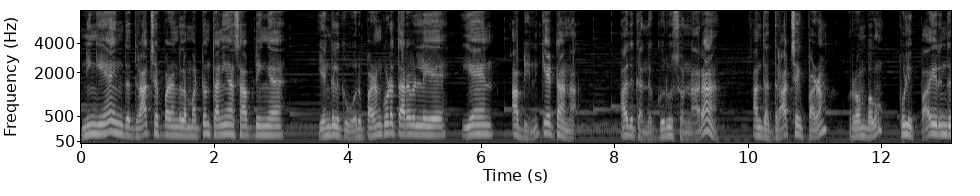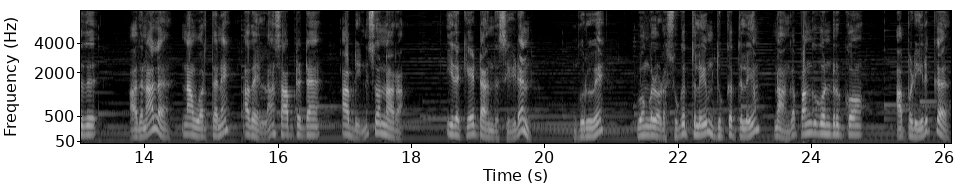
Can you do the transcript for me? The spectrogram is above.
நீங்க ஏன் இந்த திராட்சை பழங்களை மட்டும் தனியா சாப்பிட்டீங்க? எங்களுக்கு ஒரு பழம் கூட தரவில்லையே ஏன்? அப்படின்னு கேட்டானா. அதுக்கு அந்த குரு சொன்னாரா அந்த திராட்சை பழம் ரொம்பவும் புளிப்பாக இருந்தது. அதனால் நான் ஒருத்தனே அதையெல்லாம் சாப்பிட்டுட்டேன் அப்படின்னு சொன்னாராம். இதை கேட்ட அந்த சீடன் குருவே உங்களோட சுகத்திலையும் துக்கத்திலையும் நாங்கள் பங்கு கொண்டிருக்கோம். அப்படி இருக்க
